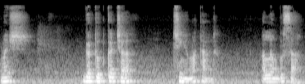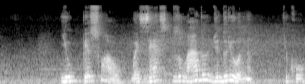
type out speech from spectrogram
Mas Gatotkacha tinha matado a Lambuçá. E o pessoal, o exército do lado de Duryodhana, ficou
